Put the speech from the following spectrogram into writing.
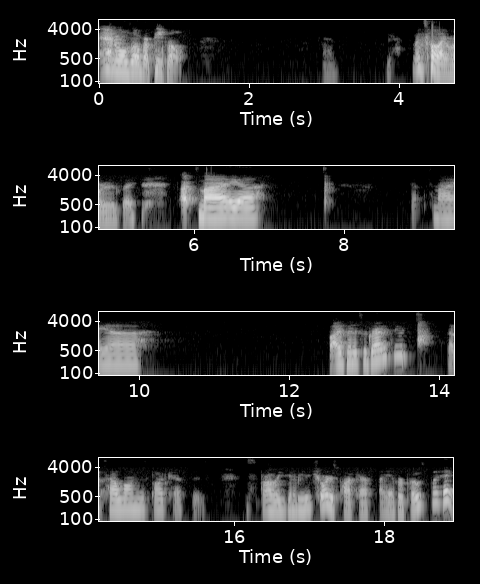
Animals over people. And yeah, that's all I wanted to say. That's my uh that's my uh five minutes of gratitude. That's how long this podcast is. This is probably going to be the shortest podcast I ever post, but hey,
